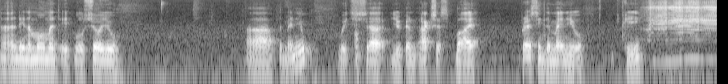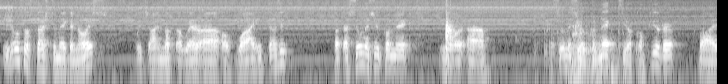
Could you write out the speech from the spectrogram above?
And in a moment it will show you uh, the menu, which uh, you can access by pressing the menu key. It also starts to make a noise, which I'm not aware uh, of why it does it. But as soon as you connect your, uh, as soon as you connect your computer by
